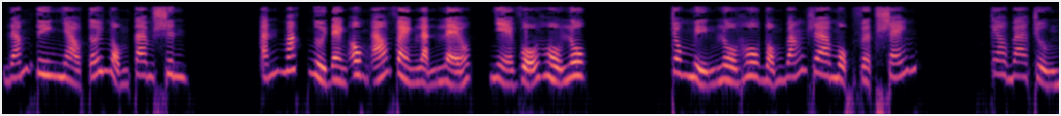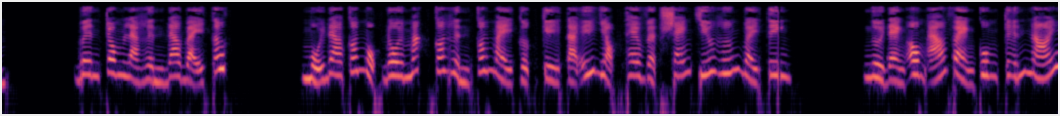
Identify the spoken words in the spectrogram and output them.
Đám tiên nhào tới mộng tam sinh. Ánh mắt người đàn ông áo vàng lạnh lẽo, nhẹ vỗ hồ lô. Trong miệng lồ hô bỗng bắn ra một vệt sáng. Cao ba trượng. Bên trong là hình đao bảy tấc. Mũi đao có một đôi mắt có hình có mày cực kỳ tà ý dọc theo vệt sáng chiếu hướng bầy tiên. Người đàn ông áo vàng cung kính nói.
